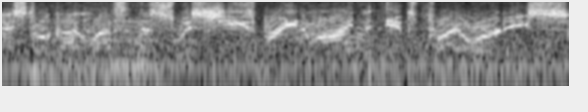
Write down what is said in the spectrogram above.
I still got left in the Swiss cheese brain of mine, it's priorities.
